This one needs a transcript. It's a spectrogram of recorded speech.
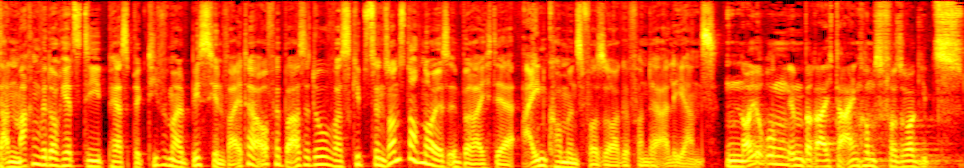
Dann machen wir doch jetzt die Perspektive mal ein bisschen weiter auf, Herr Basedow. Was gibt's denn sonst noch Neues im Bereich der Einkommensvorsorge von der Allianz? Neuerungen im Bereich der Einkommensvorsorge gibt's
